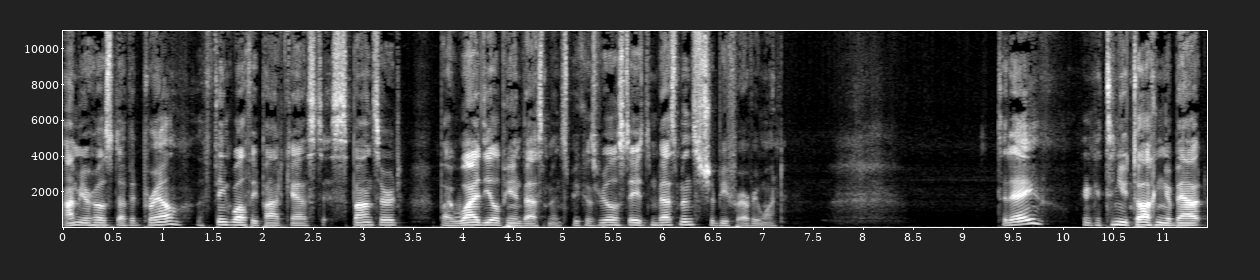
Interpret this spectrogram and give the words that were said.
I'm your host, David Prale. The Think Wealthy podcast is sponsored by YDLP Investments because real estate investments should be for everyone. Today, we're going to continue talking about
